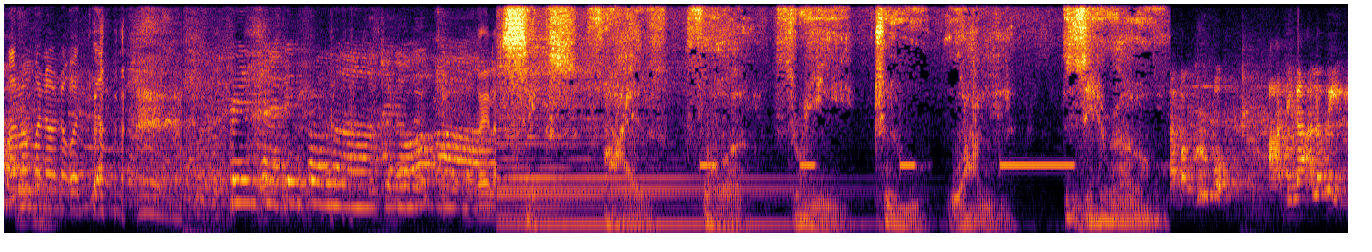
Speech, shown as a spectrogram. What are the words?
parang manonood lang. Friends natin from, uh, ano, uh, Okay lang. Six, five, four, three, two, one, zero. Habang grupo, ating aalamin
